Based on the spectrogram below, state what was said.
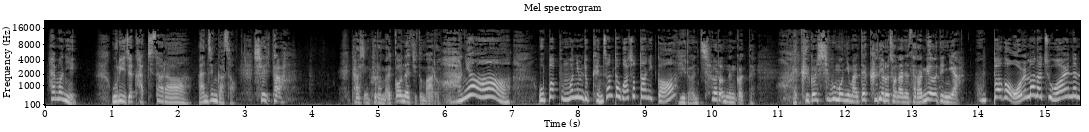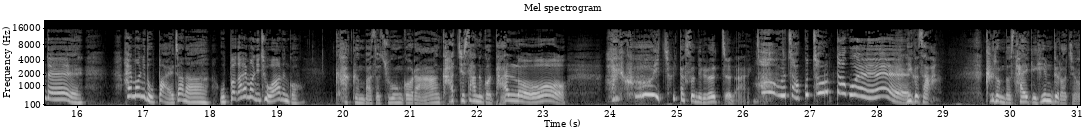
할머니, 우리 이제 같이 살아. 안진 가서. 싫다. 다신 그런 말 꺼내지도 말어. 아니야. 오빠 부모님도 괜찮다고 하셨다니까. 이런 철없는 것들. 그걸 시부모님한테 그대로 전하는 사람이 어딨냐? 오빠가 얼마나 좋아했는데. 할머니도 오빠 알잖아. 오빠가 할머니 좋아하는 거. 가끔 봐서 좋은 거랑 같이 사는 건 달러. 아이고, 이 철딱선이를 어쩌나. 아, 왜 자꾸 철없다고 해? 이거 사. 그럼 너 살기 힘들어져.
